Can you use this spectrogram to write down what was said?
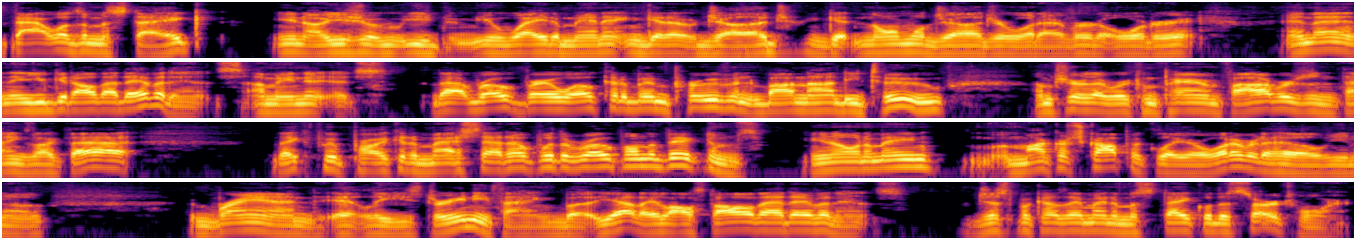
that was a mistake you know you should you, you wait a minute and get a judge you get a normal judge or whatever to order it and then and you get all that evidence. I mean, it's that rope very well could have been proven by '92. I'm sure they were comparing fibers and things like that. They could, probably could have matched that up with a rope on the victims. You know what I mean? Microscopically or whatever the hell, you know, brand at least or anything. But yeah, they lost all that evidence just because they made a mistake with a search warrant.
